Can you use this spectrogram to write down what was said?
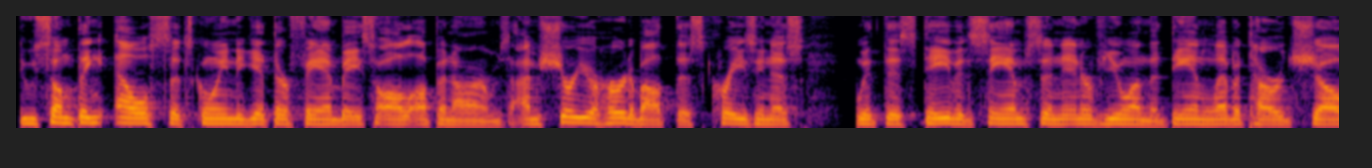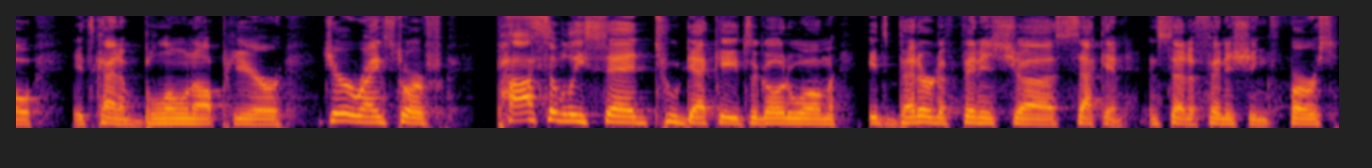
do something else that's going to get their fan base all up in arms. I'm sure you heard about this craziness with this David Samson interview on the Dan Le Batard show. It's kind of blown up here. Jerry Reinsdorf possibly said two decades ago to him, it's better to finish uh, second instead of finishing first.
